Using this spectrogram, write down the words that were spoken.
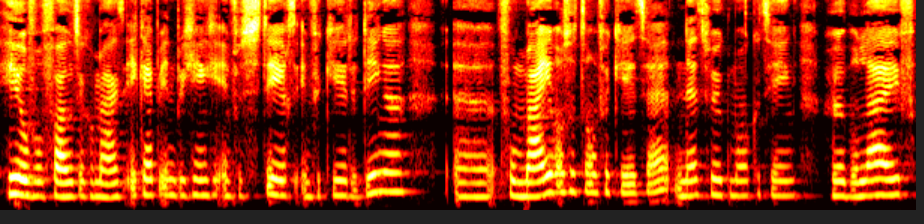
heel veel fouten gemaakt. Ik heb in het begin geïnvesteerd in verkeerde dingen. Uh, voor mij was het dan verkeerd, hè? Network marketing, Herbalife.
